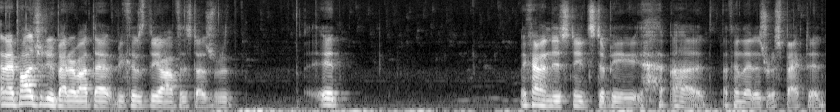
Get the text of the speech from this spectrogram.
And I probably should do better about that because the office does re- it. It kind of just needs to be uh, a thing that is respected.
